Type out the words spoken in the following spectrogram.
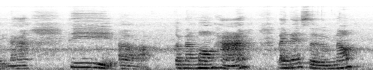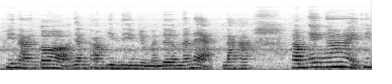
ยนะคะ ที่กำลังมองหารายได้เสริมเนาะพี่นางก็ยังทำอินดีมอยู่เหมือนเดิมนั่นแหละนะคะทำง่ายๆที่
